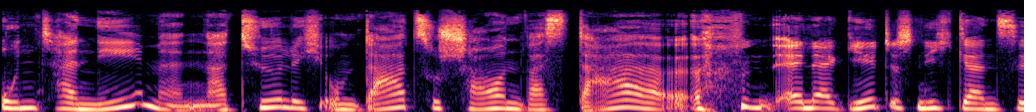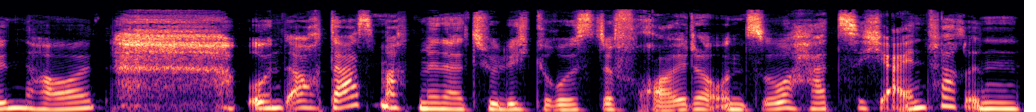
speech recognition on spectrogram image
Unternehmen, natürlich, um da zu schauen, was da äh, energetisch nicht ganz hinhaut. Und auch das macht mir natürlich größte Freude. Und so hat sich einfach in,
